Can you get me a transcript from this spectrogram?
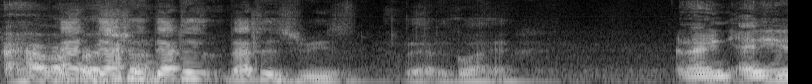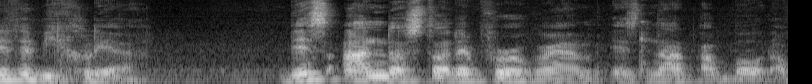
I have a and question. is that is that is reason. Well, go ahead. And I, I need it to be clear. This understudy program is not about a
